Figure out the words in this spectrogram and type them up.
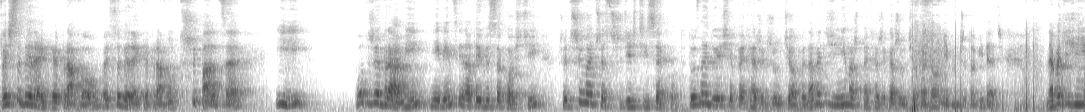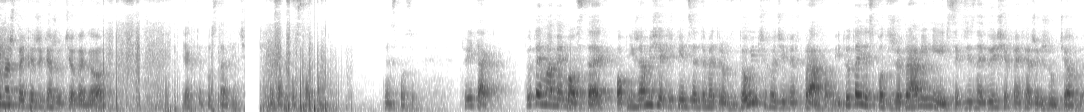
weź sobie rękę prawą, weź sobie rękę prawą, trzy palce i pod żebrami, mniej więcej na tej wysokości, przytrzymaj przez 30 sekund. Tu znajduje się pęcherzyk żółciowy. Nawet jeśli nie masz pęcherzyka żółciowego, nie wiem czy to widać, nawet jeśli nie masz pęcherzyka żółciowego, jak to postawić? No tak postawię. W ten sposób. Czyli tak, Tutaj mamy mostek, obniżamy się jakieś 5 cm w dół i przechodzimy w prawo. I tutaj jest pod żebrami miejsce, gdzie znajduje się pęcherzyk żółciowy.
